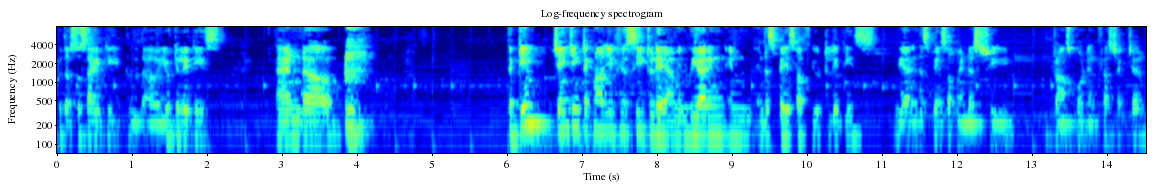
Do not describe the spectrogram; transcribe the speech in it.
to the society, to the utilities, and uh, the game-changing technology. If you see today, I mean, we are in, in in the space of utilities, we are in the space of industry, transport, infrastructure.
